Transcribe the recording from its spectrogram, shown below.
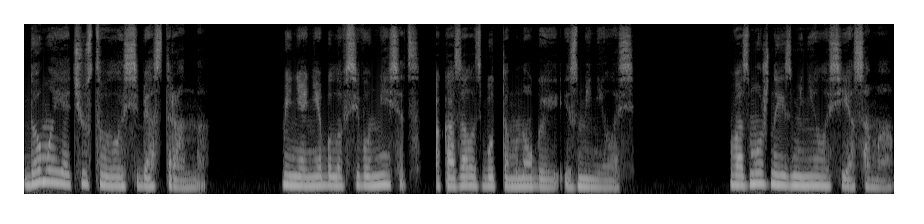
Дома я чувствовала себя странно. Меня не было всего месяц, оказалось, будто многое изменилось. Возможно, изменилась я сама.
